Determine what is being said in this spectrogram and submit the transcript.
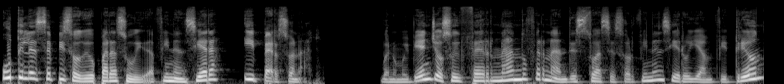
útil este episodio para su vida financiera y personal. Bueno, muy bien, yo soy Fernando Fernández, tu asesor financiero y anfitrión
